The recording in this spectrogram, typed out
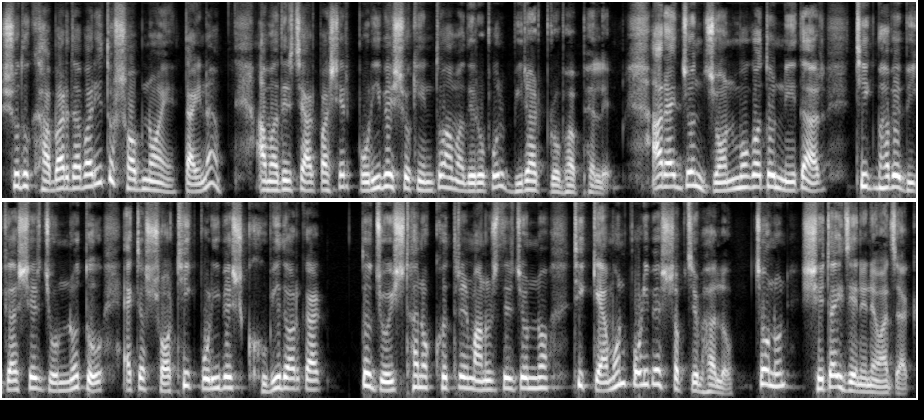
শুধু খাবার দাবারই তো সব নয়, তাই না? আমাদের চারপাশের পরিবেশও কিন্তু আমাদের উপর বিরাট প্রভাব ফেলে। আর একজন জন্মগত নেতার ঠিকভাবে বিকাশের জন্য তো একটা সঠিক পরিবেশ খুবই দরকার। তো জ্যৈষ্ঠা নক্ষত্রের মানুষদের জন্য ঠিক কেমন পরিবেশ সবচেয়ে ভালো? চলুন সেটাই জেনে নেওয়া যাক।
